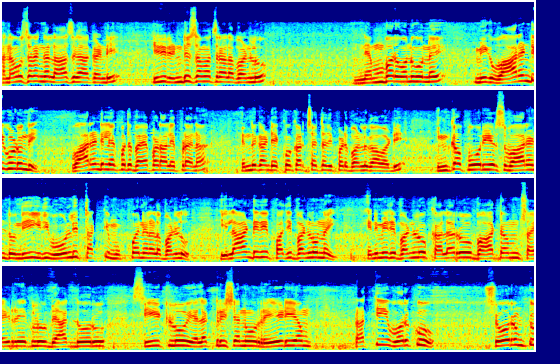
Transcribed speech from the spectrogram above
అనవసరంగా లాస్ కాకండి. ఇది రెండు సంవత్సరాల బండ్లు. నెంబర్ వన్గా ఉన్నాయి. మీకు వారంటీ కూడా ఉంది. వారంటీ లేకపోతే భయపడాలి ఎప్పుడైనా. ఎందుకంటే ఎక్కువ ఖర్చు అవుతుంది ఇప్పటి బండ్లు కాబట్టి. ఇంకా ఫోర్ ఇయర్స్ వారంటీ ఉంది. ఇది ఓన్లీ థర్టీ ముప్పై నెలల బండ్లు. ఇలాంటివి పది బండ్లు ఉన్నాయి. ఎనిమిది బండ్లు కలరు బాటం సైడ్ రేకులు బ్యాక్ డోరు సీట్లు ఎలక్ట్రీషియను రేడియం. ప్రతి వరకు షోరూమ్ టు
